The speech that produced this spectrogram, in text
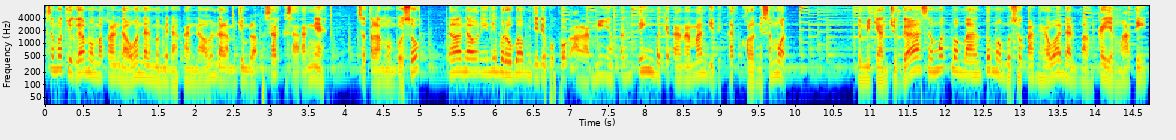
Semut juga memakan daun dan memindahkan daun dalam jumlah besar ke sarangnya. Setelah membusuk, daun-daun ini berubah menjadi pupuk alami yang penting bagi tanaman di dekat koloni semut. Demikian juga, semut membantu membusukkan hewan dan bangkai yang mati.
